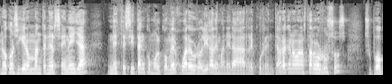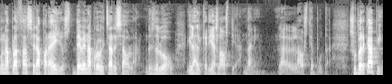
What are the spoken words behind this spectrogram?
no consiguieron mantenerse en ella, necesitan como el comer jugar Euroliga de manera recurrente. Ahora que no van a estar los rusos, supongo que una plaza será para ellos. Deben aprovechar esa ola, desde luego. Y la Alquería es la hostia, Dani. la, hostia puta. Supercapi,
